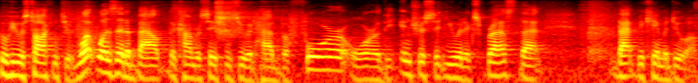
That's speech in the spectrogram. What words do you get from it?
who he was talking to. What was it about the conversations you had had before or the interest that you had expressed that that became a duo?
